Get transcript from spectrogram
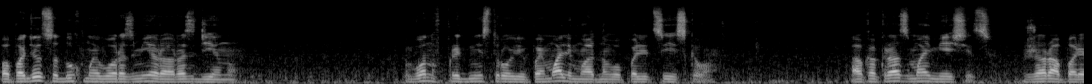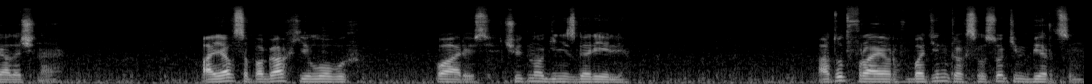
Попадется дух моего размера, раздену. Вон в Приднестровье поймали мы одного полицейского. А как раз май месяц, жара порядочная. А я в сапогах еловых парюсь, чуть ноги не сгорели. А тут фраер в ботинках с высоким берцем.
